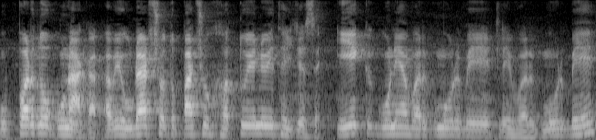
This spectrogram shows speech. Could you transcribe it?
ઉપરનો ગુણાકાર. હવે ઉડાડશો તો પાછું હતું એનું એ થઈ જશે. એક ગુણ્યા વર્ગમૂળ બે એટલે વર્ગમૂળ બે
